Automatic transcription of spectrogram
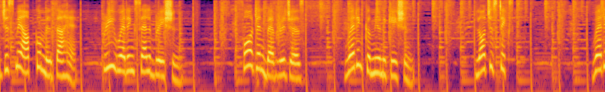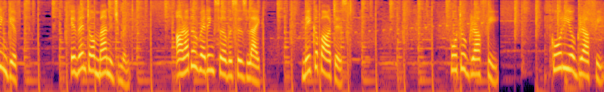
जिसमें आपको मिलता है pre wedding celebration food and beverages wedding communication logistics wedding gifts, event or management, or other wedding services like makeup artist, photography, choreography,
